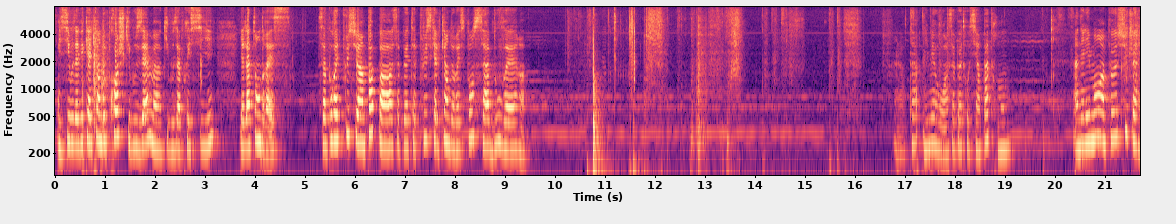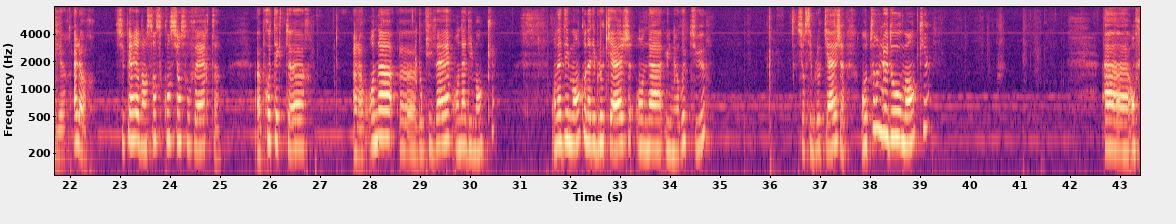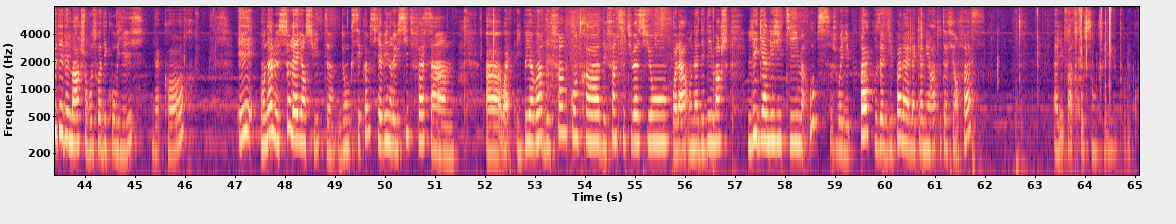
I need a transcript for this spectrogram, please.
Et si vous avez quelqu'un de proche qui vous aime, qui vous apprécie, il y a de la tendresse. Ça pourrait être plus un papa, ça peut être plus quelqu'un de responsable, d'ouvert. Numéro 1. Ça peut être aussi un patron. Un élément un peu supérieur. Alors, supérieur dans le sens conscience ouverte, euh, protecteur. Alors, on a euh, donc l'hiver, on a des manques. On a des manques, on a des blocages, on a une rupture sur ces blocages. On tourne le dos au manque. Euh, on fait des démarches, on reçoit des courriers. D'accord. Et on a le soleil ensuite. Donc, c'est comme s'il y avait une réussite face à ouais, il peut y avoir des fins de contrat, des fins de situation. Voilà, on a des démarches légales, légitimes. Oups, je voyais pas que vous aviez pas la, caméra tout à fait en face. Elle n'est pas trop centrée pour le coup.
